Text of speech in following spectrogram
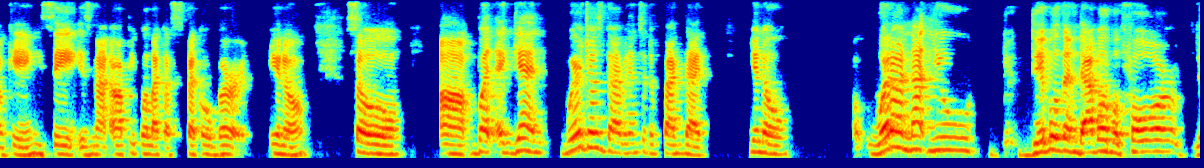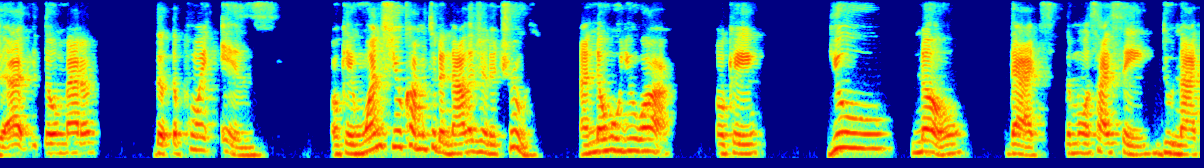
Okay, he say is not our people like a speckled bird, you know. So, uh, but again, we're just diving into the fact that you know whether or not you dibbled and dabbled before, that it don't matter. The the point is, okay, once you come into the knowledge of the truth and know who you are, okay, you know that the most High say, do not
